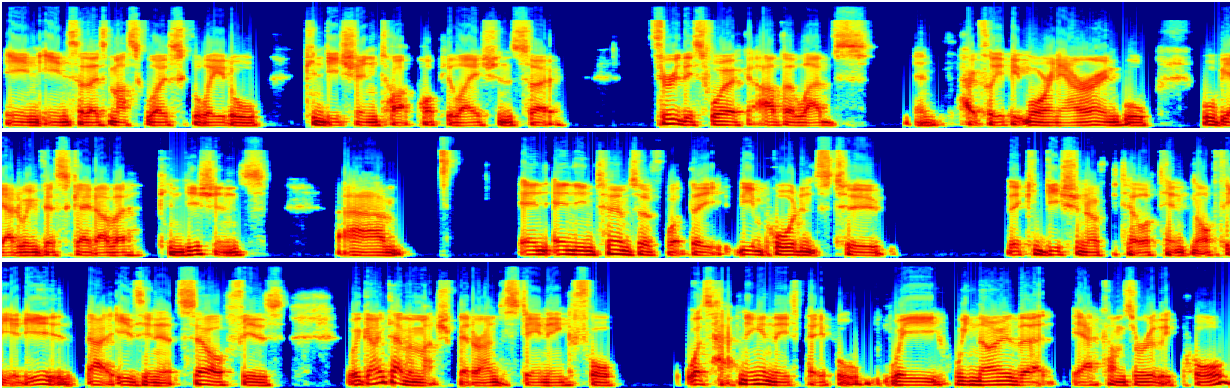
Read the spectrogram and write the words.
in in so those musculoskeletal condition type populations. So through this work, other labs and hopefully a bit more in our own will will be able to investigate other conditions. Um, and and in terms of what the the importance to the condition of patellar tendinopathy it is uh, is in itself is we're going to have a much better understanding for what's happening in these people. We we know that outcomes are really poor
